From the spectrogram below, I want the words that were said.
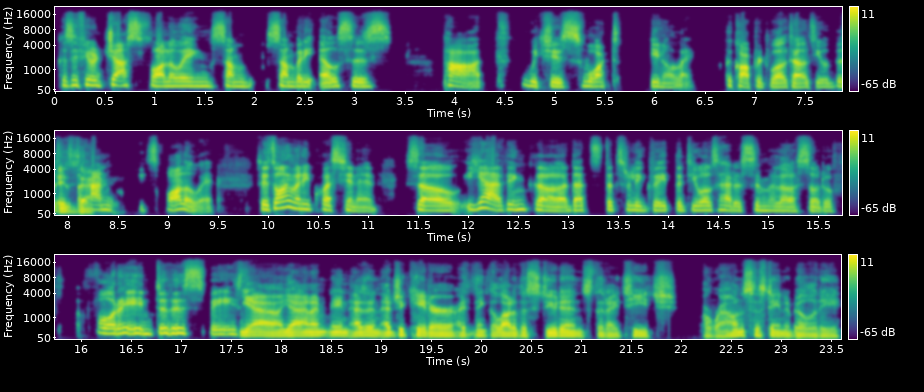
Because if you're just following some somebody else's path, which is what you know, like the corporate world tells you, this is the Exactly. handbook, follow it. So it's only when you question it. So yeah, I think uh, that's that's really great that you also had a similar sort of foray into this space. Yeah, yeah. And I mean, as an educator, I think a lot of the students that I teach around sustainability,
